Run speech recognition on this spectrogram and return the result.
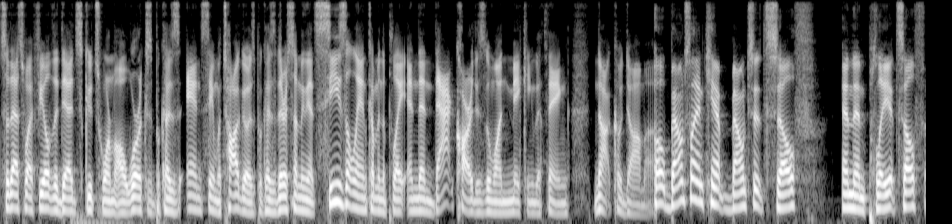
So that's why Field of the Dead, Scute Swarm all work is because, and same with Toggo is because there's something that sees the land come into play, and then that card is the one making the thing, not Kodama. Oh, bounce land can't bounce itself and then play itself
